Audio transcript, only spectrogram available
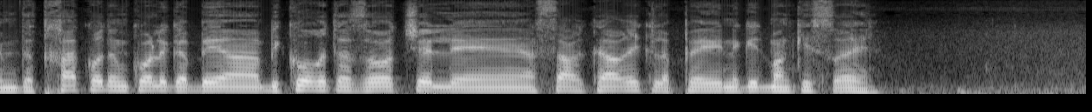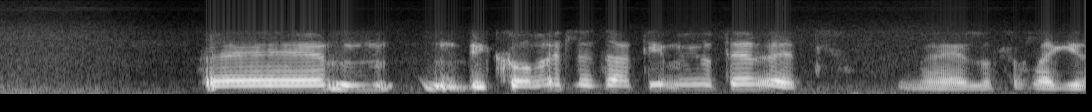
עמדתך קודם כל לגבי הביקורת הזאת של אה, השר קרעי כלפי נגיד בנק ישראל. ביקורת לדעתי מיותרת, לא צריך להגיד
